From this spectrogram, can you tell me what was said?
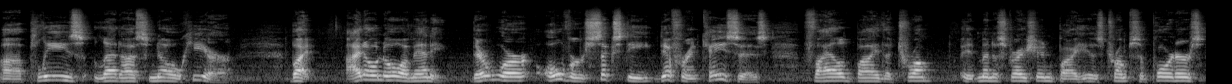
uh, please let us know here. But I don't know of any. There were over 60 different cases filed by the Trump administration, by his Trump supporters,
